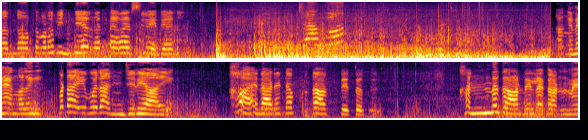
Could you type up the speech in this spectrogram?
തന്നോട്ട് കൂടെ പിന്നെ ഇങ്ങനത്തെ വശം വരികയാണ്. അങ്ങനെ ഞങ്ങൾ ഇപ്പൊ ടൈം ഒരു അഞ്ചരയായി വയനാടിന്റെ അപ്പുറത്തെത്തത് കണ്ണ് കാണില്ല കണ്ണ്.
